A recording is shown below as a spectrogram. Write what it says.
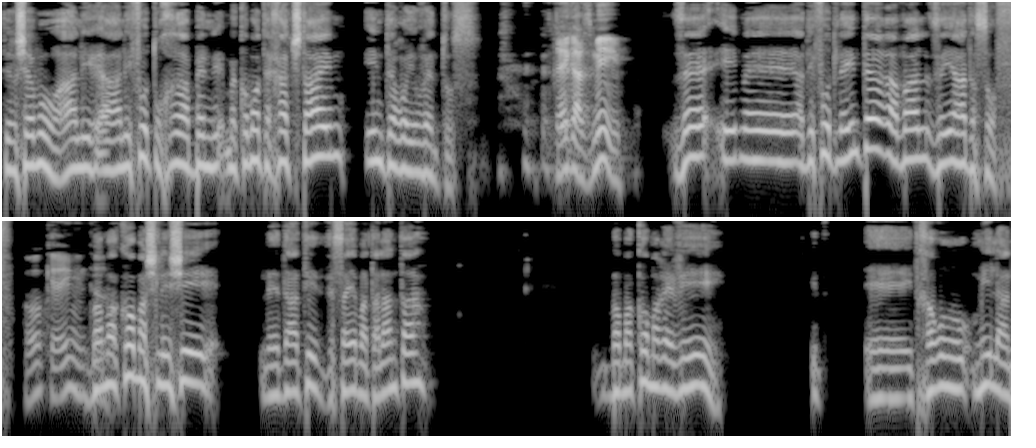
תרשמו האלי- האליפות הוכרעה בין מקומות 1-2 אינטר או יובנטוס. רגע אז מי? זה עם אה, עדיפות לאינטר אבל זה יהיה עד הסוף. אוקיי אינטר. במקום השלישי לדעתי תסיים אטלנטה. במקום הרביעי אה, התחרו מילאן,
